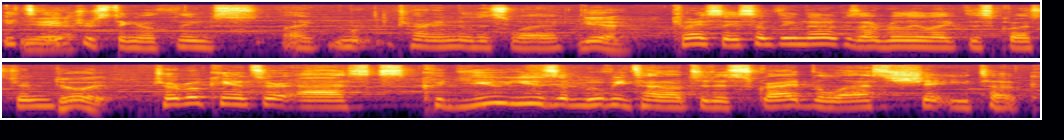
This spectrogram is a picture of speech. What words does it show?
It's Yeah. interesting how things like m- turn into this way. yeah, Can I say something though? Because I really like this question. do it. Turbo Cancer asks, "Could you use a movie title to describe the last shit you took?"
